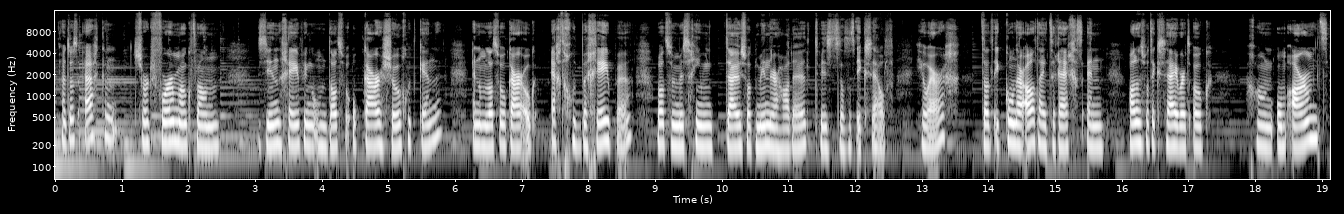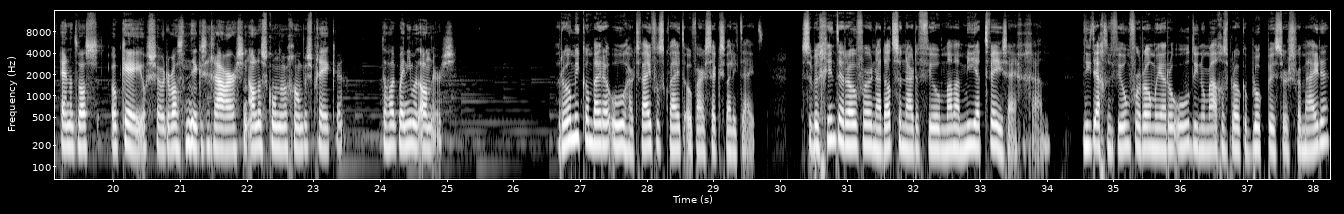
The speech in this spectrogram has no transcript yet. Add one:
Het was eigenlijk een soort vorm ook van zingeving, omdat we elkaar zo goed kenden. En omdat we elkaar ook echt goed begrepen. Wat we misschien thuis wat minder hadden. Tenminste, dat had ik zelf heel erg. Dat ik kon daar altijd terecht. En alles wat ik zei werd ook gewoon omarmd en het was oké of zo. Er was niks raars en alles konden we gewoon bespreken. Dat had ik bij niemand anders. Romy kan bij Raoul haar twijfels kwijt over haar seksualiteit. Ze begint erover nadat ze naar de film Mamma Mia 2 zijn gegaan. Niet echt een film voor Romy en Raoul, die normaal gesproken blockbusters vermijden,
